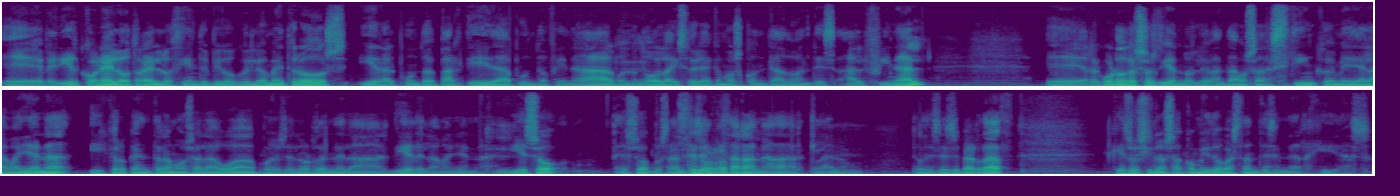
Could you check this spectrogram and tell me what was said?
eh, venir con él otra vez los ciento y pico kilómetros, ir al punto de partida, punto final, bueno, toda la historia que hemos contado antes. Al final, eh, recuerdo que esos días nos levantamos a las cinco y media de la mañana y creo que entramos al agua pues del orden de las 10 de la mañana. Y eso, eso pues antes de empezar a nadar, claro. Entonces es verdad que eso sí nos ha comido bastantes energías.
